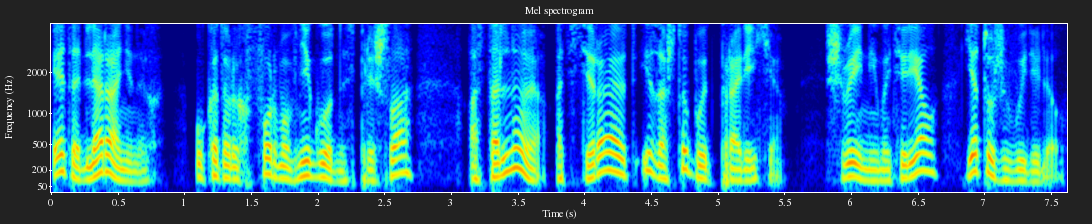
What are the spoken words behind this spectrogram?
Это для раненых, у которых форма в негодность пришла, остальное отстирают и заштопают прорехи. Швейный материал я тоже выделил.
